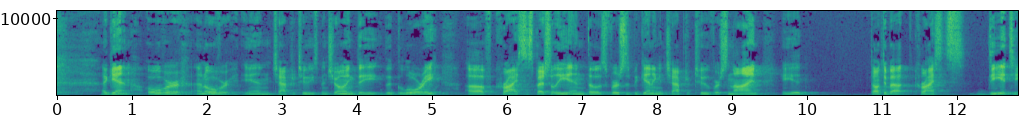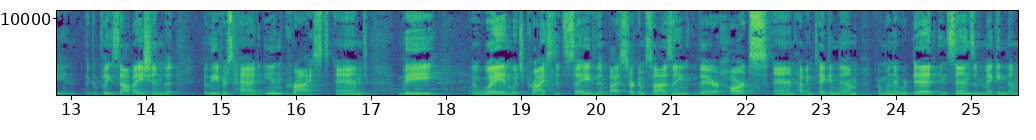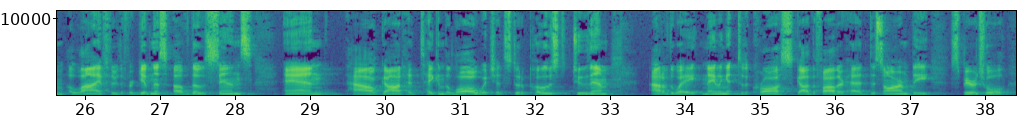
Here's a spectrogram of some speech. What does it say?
again, over and over in chapter 2, he's been showing the, the glory of Christ, especially in those verses beginning in chapter 2, verse 9. He had talked about Christ's deity and the complete salvation that believers had in Christ and the a way in which Christ had saved them by circumcising their hearts and having taken them from when they were dead in sins and making them alive through the forgiveness of those sins, and how God had taken the law which had stood opposed to them out of the way, nailing it to the cross. God the Father had disarmed the spiritual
